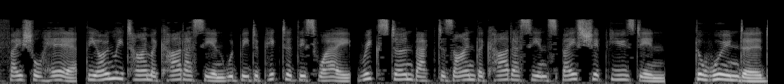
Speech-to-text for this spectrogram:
facial hair, the only time a Cardassian would be depicted this way. Rick Sternbach designed the Cardassian spaceship used in The Wounded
